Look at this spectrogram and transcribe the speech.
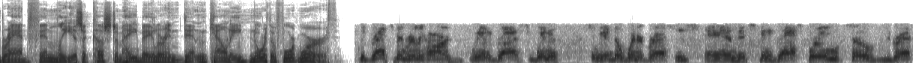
Brad Finley is a custom hay baler in Denton County, north of Fort Worth. The drought's been really hard. We had a dry winter, so we had no winter grasses, and it's been a dry spring, so the grass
